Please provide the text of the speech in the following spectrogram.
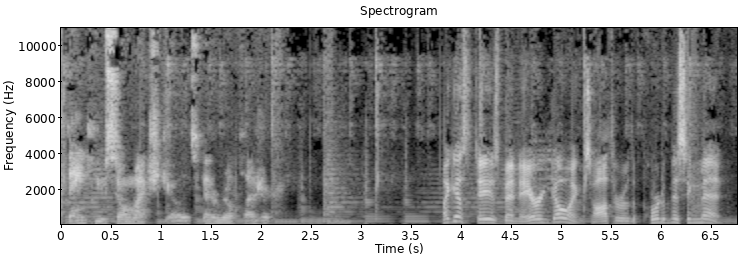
Thank you so much, Joe. It's been a real pleasure. My guest today has been Aaron Goings, author of The Port of Missing Men.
